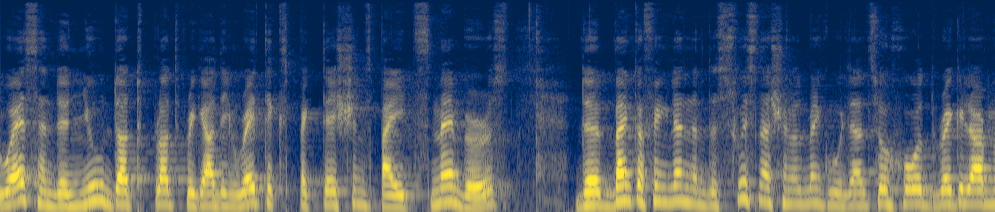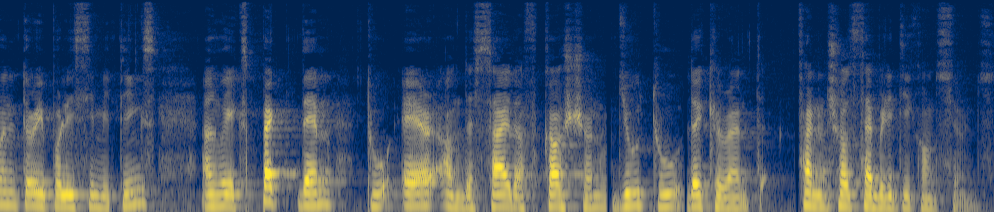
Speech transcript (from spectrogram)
US and the new dot plot regarding rate expectations by its members. The Bank of England and the Swiss National Bank will also hold regular monetary policy meetings, and we expect them to err on the side of caution due to the current financial stability concerns.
